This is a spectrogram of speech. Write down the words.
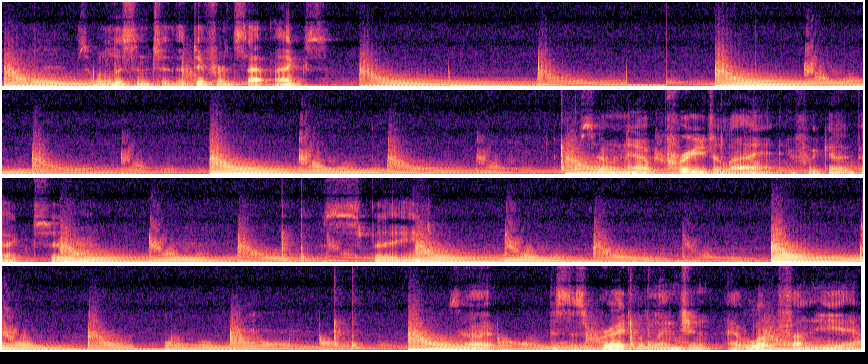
So we'll listen to the difference that makes. Pre-delay, if we go back to speed, so this is a great little engine, have a lot of fun here.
